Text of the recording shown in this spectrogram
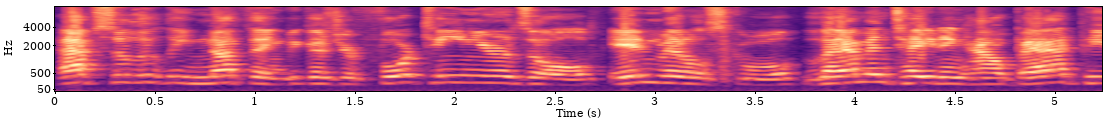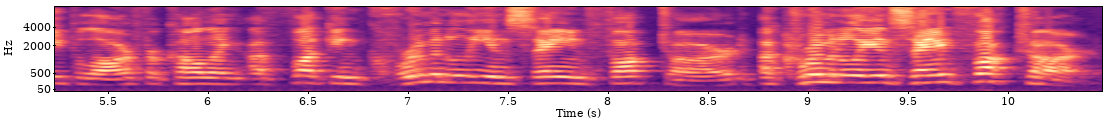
Absolutely nothing because you're 14 years old in middle school, lamentating how bad people are for calling a fucking criminally insane fucktard a criminally insane fucktard.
